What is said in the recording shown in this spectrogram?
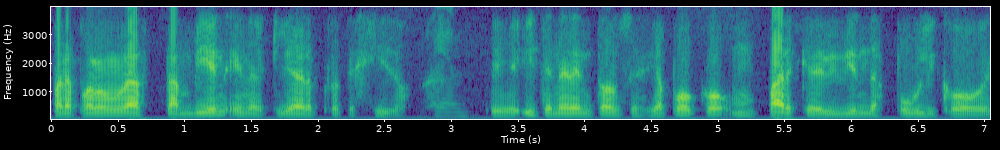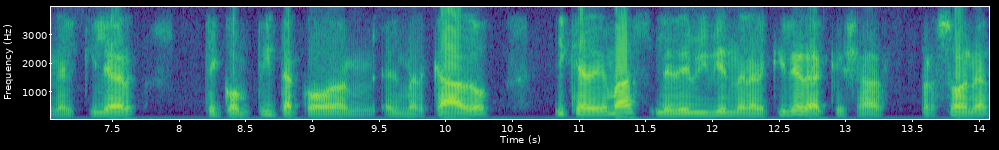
para ponerlas también en alquiler protegido. Eh, y tener entonces de a poco un parque de viviendas público en alquiler que compita con el mercado y que además le dé vivienda en alquiler a aquellas personas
